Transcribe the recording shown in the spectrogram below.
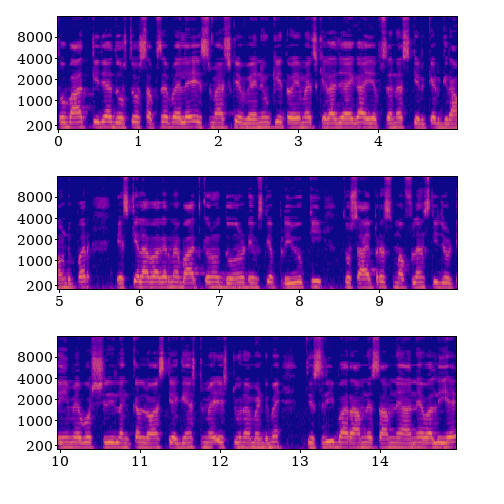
तो बात की जाए दोस्तों, सबसे पहले इस मैच के वेन्यू की तो ये मैच खेला जाएगा एफ़ क्रिकेट ग्राउंड पर। इसके अलावा अगर मैं बात करूँ दोनों टीम्स के प्रीव्यू की तो साइप्रस मफलन्स की जो टीम है, वो श्रीलंकन लॉन्स के अगेंस्ट में इस टूर्नामेंट में तीसरी बार आमने सामने आने वाली है।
